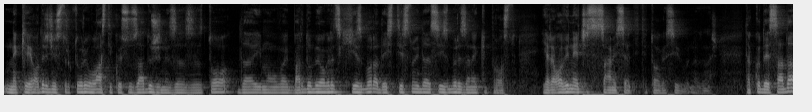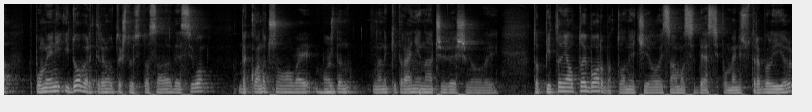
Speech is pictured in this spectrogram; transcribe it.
neke određene strukture u vlasti koje su zadužene za, za to da im ovaj, bar do beogradskih izbora da istisnu i da se izbore za neki prostor. Jer ovi neće se sami setiti toga sigurno, znaš. Tako da je sada po meni i dobar trenutak što se to sada desilo, da konačno ovaj, možda na neki trajniji način reše ovaj, to pitanje, ali to je borba, to neće ovaj, samo se desi. Po meni su trebali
